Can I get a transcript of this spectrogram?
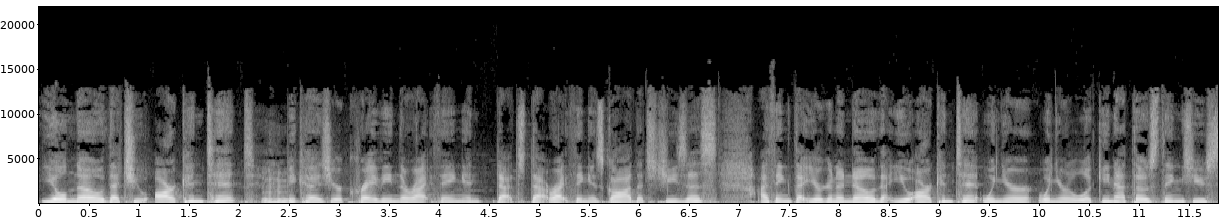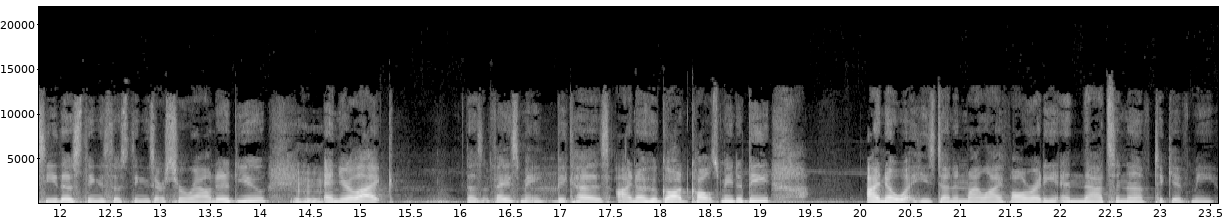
you'll know that you are content Mhm. because you're craving the right thing and that's that right thing is God, that's Jesus. I think that you're going to know that you are content when you're when you're looking at those things, you see those things, those things are surrounded you Mhm. and you're like doesn't faze me because I know who God calls me to be. I know what he's done in my life already and that's enough to give me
